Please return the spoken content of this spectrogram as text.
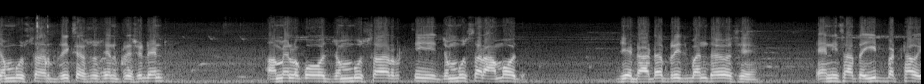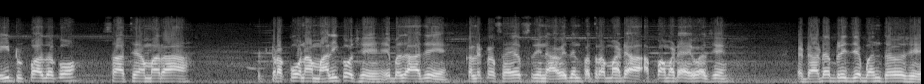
Jambusar bricks association president. અમે લોકો જંબુસરથી જંબુસર આમોદ જે ડાડા બ્રિજ બંધ થયો છે, એની સાથે ઈટ ભઠ્ઠા ઈટ ઉત્પાદકો સાથે અમારા ટ્રકોના માલિકો છે, એ બધા આજે કલેક્ટર સાહેબશ્રીને આવેદનપત્ર માટે આપવા માટે આવ્યા છે. ડાડા બ્રિજ જે બંધ થયો છે,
